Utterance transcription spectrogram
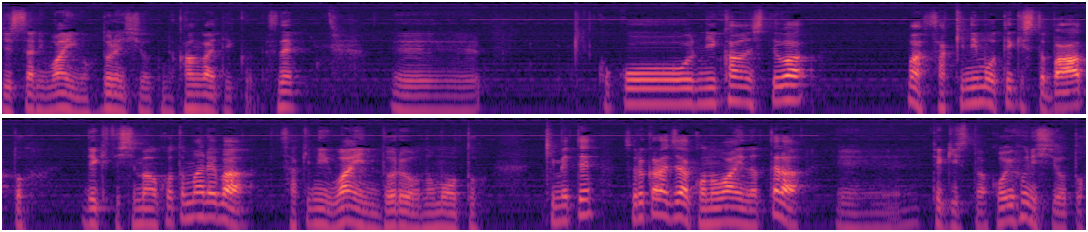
実際にワインをどれにしようというのを考えていくんですね。えー、ここに関しては、まあ、先にもうテキストバーッとできてしまうこともあれば先にワインどれを飲もうと決めてそれからじゃあこのワインだったら、えー、テキストはこういうふうにしようと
